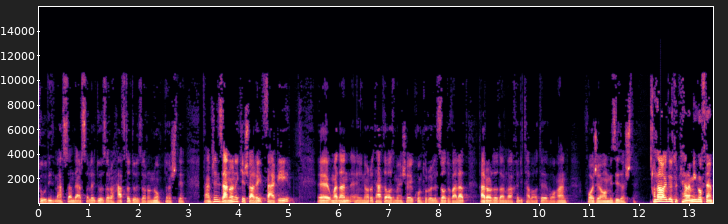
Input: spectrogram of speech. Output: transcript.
سعودی مخصوصا در سالهای 2007 تا 2009 داشته. همچنین زنان کشورهای فقیر اومدن اینا رو تحت آزمایش های کنترل زاد و ولد قرار دادن و خیلی تبعات واقعا فاجعه آمیزی داشته. حالا آقای دکتر کرمی گفتم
